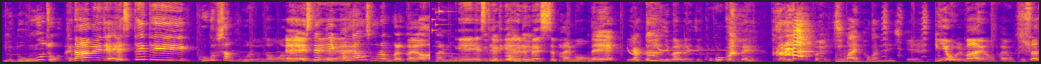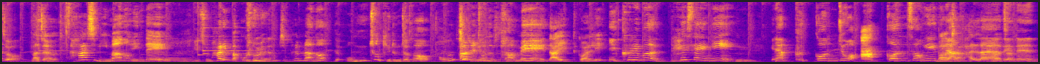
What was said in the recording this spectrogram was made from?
이거 너무 좋아. 그 다음에 이제 에스테틱 고급 상품으로 좀 넘어가면 네, 에스테틱 한정식으로 한번 갈까요? 발목. 예, 이거 내 에스테틱 건데. 에르메스 발목. 네. 약간 많이 발라야지. 코코 건데. 이거 많이 퍼갔네. 예. 이게 얼마예요? 발목 비싸죠? 맞아요. 42만 원인데 음. 좀 할인 받고 그러면 38만 원? 근데 엄청 기름져서 엄청 사실 저는 기름지다. 밤에 나이트 관리 이 크림은 음. 태생이 음. 그냥 극건조 악건성이 그냥 맞아, 발라야 맞아. 되는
